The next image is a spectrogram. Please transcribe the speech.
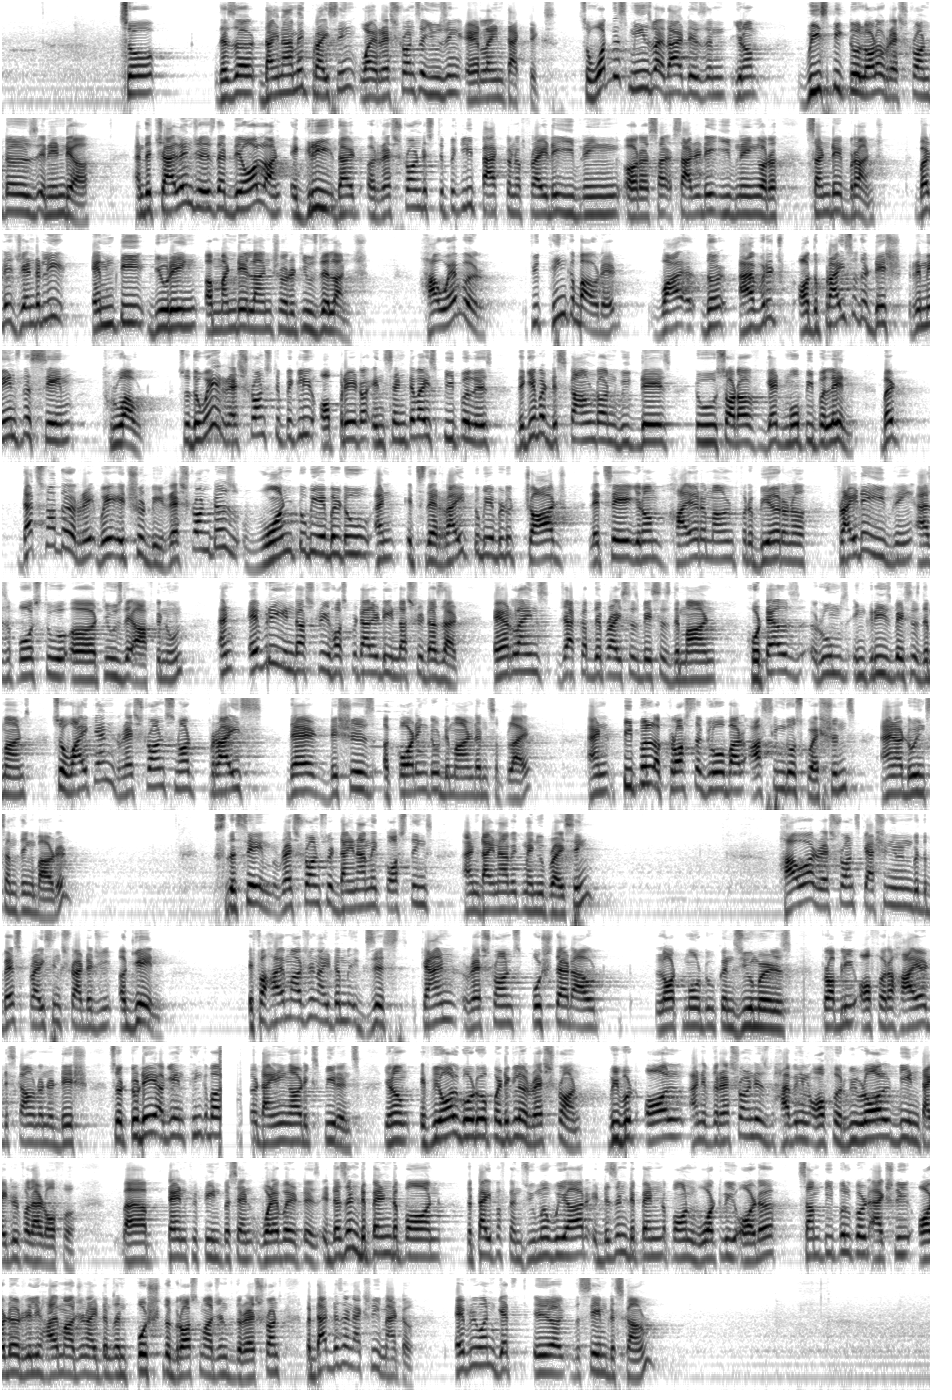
So there's a dynamic pricing why restaurants are using airline tactics. So what this means by that is, and you know, we speak to a lot of restaurateurs in India, and the challenge is that they all agree that a restaurant is typically packed on a Friday evening or a Saturday evening or a Sunday brunch, but it's generally empty during a Monday lunch or a Tuesday lunch. However, if you think about it, why the average or the price of the dish remains the same throughout. So the way restaurants typically operate or incentivize people is they give a discount on weekdays to sort of get more people in. But that's not the way it should be. Restaurateurs want to be able to, and it's their right to be able to charge, let's say, you know, higher amount for a beer on a Friday evening as opposed to a Tuesday afternoon. And every industry, hospitality industry does that. Airlines jack up their prices basis demand. Hotels, rooms increase basis demands. So why can restaurants not price their dishes according to demand and supply. And people across the globe are asking those questions and are doing something about it. It's the same, restaurants with dynamic costings and dynamic menu pricing. How are restaurants cashing in with the best pricing strategy? Again, if a high margin item exists, can restaurants push that out a lot more to consumers, probably offer a higher discount on a dish? So today, again, think about the dining out experience. You know, if we all go to a particular restaurant, we would all, and if the restaurant is having an offer, we would all be entitled for that offer. Uh, 10, 15%, whatever it is. It doesn't depend upon the type of consumer we are. It doesn't depend upon what we order. Some people could actually order really high margin items and push the gross margin of the restaurants, but that doesn't actually matter. Everyone gets uh, the same discount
